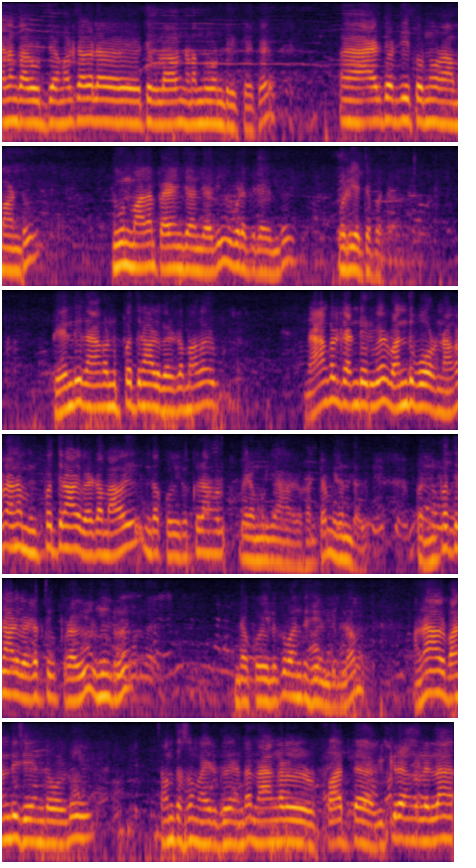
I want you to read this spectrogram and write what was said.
அலங்கார உற்சவங்கள் சகல திருவிழாவில் நடந்து கொண்டிருக்க ஆயிரத்தி தொள்ளாயிரத்தி தொண்ணூறாம் ஆண்டு ஜூன் மாதம் பதினஞ்சாம் தேதி இவ்விடத்திலிருந்து வெளியேற்றப்பட்டது. பேருந்து நாங்கள் முப்பத்தி நாலு வருடமாக நாங்கள் ரெண்டு பேர் வந்து போகிறோம் நாங்கள். ஆனால் முப்பத்தி நாலு வருடமாக இந்த கோயிலுக்கு நாங்கள் வர முடியாத கட்டம் இருந்தது. இப்போ முப்பத்தி நாலு வருடத்துக்கு பிறகு இன்று இந்த கோயிலுக்கு வந்து சேர்ந்துள்ளோம். ஆனால் வந்து சேர்ந்தோடு சந்தோஷமாக இருக்குது என்றால் நாங்கள் பார்த்த விக்கிரகங்கள் எல்லாம்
